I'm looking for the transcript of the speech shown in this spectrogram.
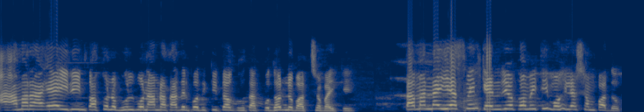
আমরা এই ঋণ কখনো ভুলবো না, আমরা তাদের প্রতি কৃতজ্ঞ থাকব। ধন্যবাদ সবাইকে। তামান্না ইয়াসমিন, কেন্দ্রীয় কমিটি, মহিলা সম্পাদক।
